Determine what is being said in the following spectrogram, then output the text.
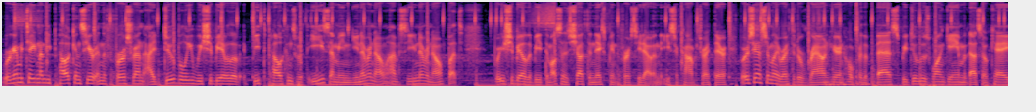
We're going to be taking on the Pelicans here in the first round. I do believe we should be able to beat the Pelicans with ease. I mean, you never know. Obviously, you never know, but we should be able to beat them. Also, shot the Knicks being the first seed out in the Eastern Conference right there. But we're just going to simulate right through the round here and hope for the best. We do lose one game, but that's okay.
